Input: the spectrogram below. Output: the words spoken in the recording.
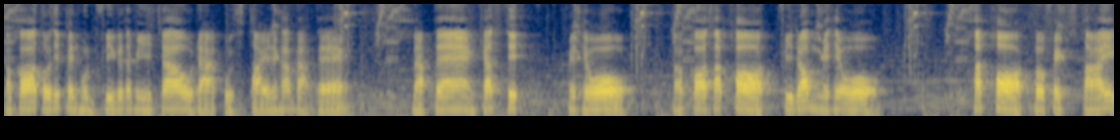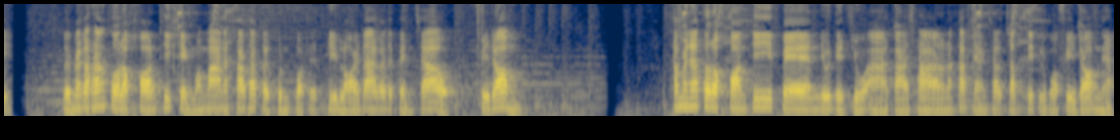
แล้วก็ตัวที่เป็นหุ่นฟรีก็จะมีเจ้าดาคูนสไตล์นะครับดาบแดง ดาบแดง Justice Meteo แล้วก็ Support Freedom Meteo Support Perfect Strike หรือแม้กระทั่งตัวละครที่เก่งมาก ๆ นะครับ ถ้าเกิดคุณปลด SP 100 ได้ก็จะเป็นเจ้า Freedom ถ้าไม่นับตัวละครที่เป็นยูนิต UR กาชาแล้วนะครับ อย่างเจ้า Justice หรือว่า Freedom เนี่ย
